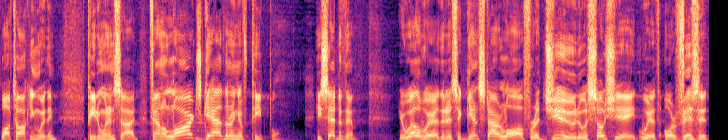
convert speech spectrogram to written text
While talking with him, Peter went inside, found a large gathering of people. He said to them, You're well aware that it's against our law for a Jew to associate with or visit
